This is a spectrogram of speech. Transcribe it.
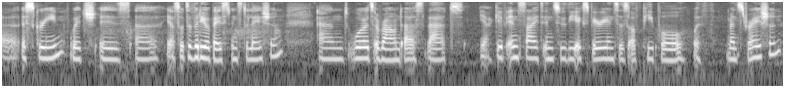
uh, a screen, which is uh, yeah, so it's a video-based installation, and words around us that yeah give insight into the experiences of people with menstruation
